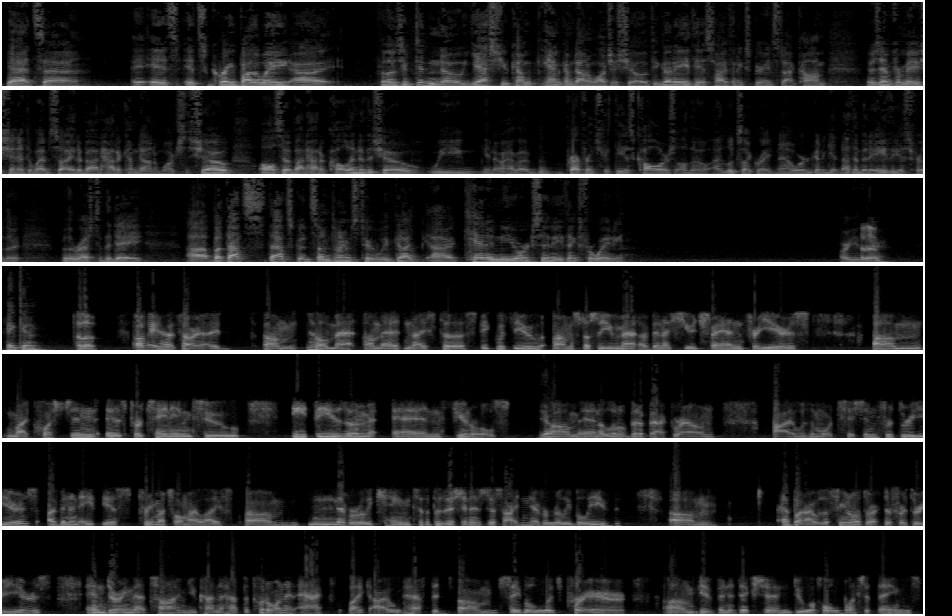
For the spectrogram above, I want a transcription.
Yeah, it's uh, it's it's great. By the way, uh, for those who didn't know, yes, you come can come down and watch a show. If you go to atheist-experience.com, there's information at the website about how to come down and watch the show. Also about how to call into the show. We you know have a preference for theist callers, although it looks like right now we're going to get nothing but atheists for the for the rest of the day. Uh, but that's that's good sometimes too. We've got uh, Ken in New York City. Thanks for waiting. Are you Hello? there? Hey, Ken. Hello. Oh, hey. Sorry. I, um, hello, Matt. I'm Ed. Nice to speak with you. Um, especially you, Matt. I've been a huge fan for years. Um, my question is pertaining to atheism and funerals. Yep. Um, and a little bit of background. I was a mortician for three years. I've been an atheist pretty much all my life. Um, never really came to the position. It's just I never really believed. Um, but I was a funeral director for three years, and during that time, you kind of have to put on an act. Like I would have to um, say the Lord's Prayer, um, give benediction, do a whole bunch of things,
